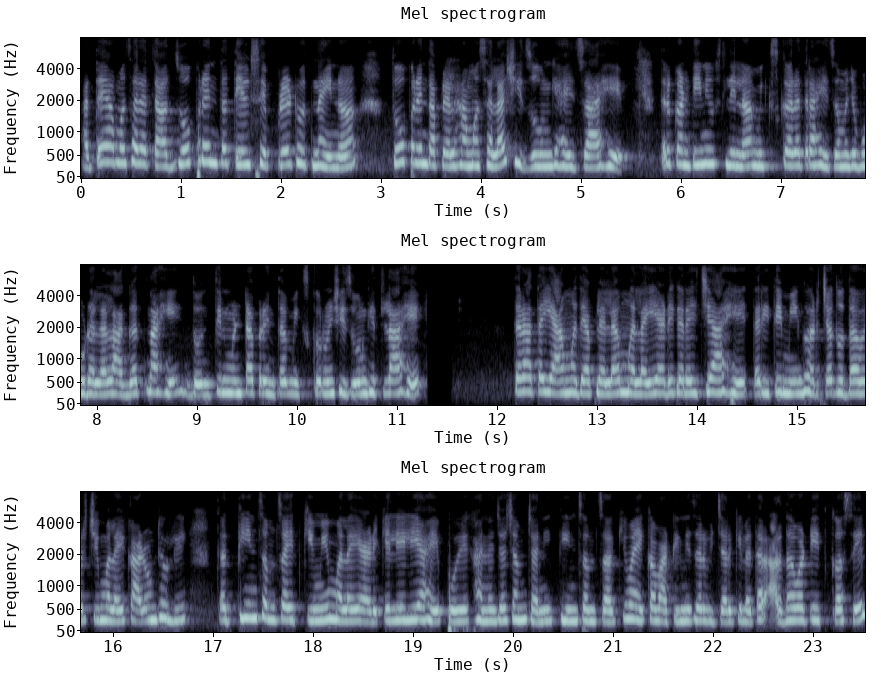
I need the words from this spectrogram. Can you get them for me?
आता या मसाल्याचा जोपर्यंत तेल सेपरेट होत नाही ना तोपर्यंत आपल्याला हा मसाला शिजवून घ्यायचा आहे. तर कंटिन्युअसली ना मिक्स करत राहायचं म्हणजे बुडाला लागत नाही. दोन तीन मिनटापर्यंत मिक्स करून शिजवून घेतलं आहे. तर आता यामध्ये आपल्याला मलाई ॲड करायची आहे. तर इथे मी घरच्या दुधावरची मलाई काढून ठेवली. तर तीन चमचा इतकी मी मलाई ॲड केलेली आहे. पोहे खाण्याच्या चमच्याने तीन चमचा किंवा एका वाटीने जर विचार केला तर अर्धा वाटी इतकं असेल.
